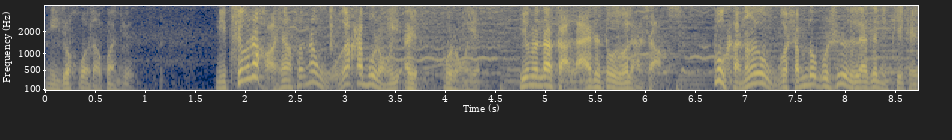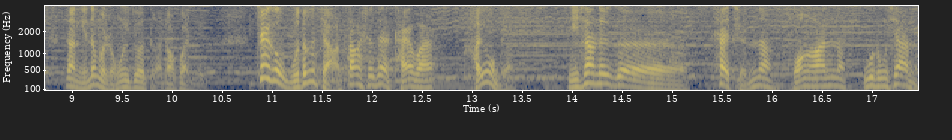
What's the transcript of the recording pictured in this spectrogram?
你就获得冠军。你听着好像说那五个还不容易，哎，不容易，因为那赶来的都有两下子，不可能有五个什么都不是的来跟你 PK，让你那么容易就得到冠军。这个五等奖当时在台湾很有名，你像那个蔡琴呢、黄安呢、吴宗宪呢，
